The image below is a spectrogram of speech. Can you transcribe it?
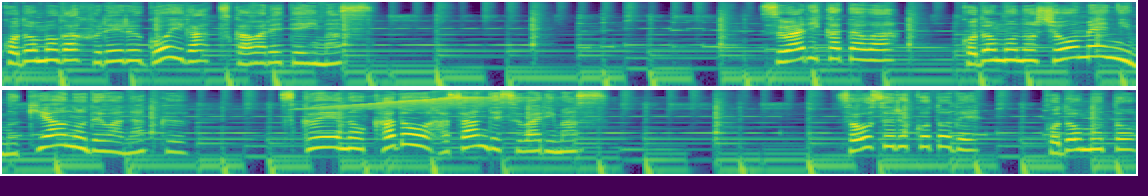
子どもが触れる語彙が使われています。座り方は子どもの正面に向き合うのではなく机の角を挟んで座ります。そうすることで子どもと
